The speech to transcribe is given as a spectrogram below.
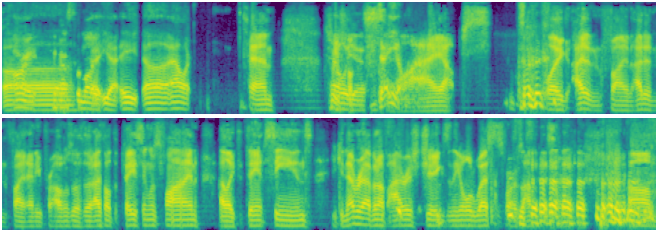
All right, pass the mic. uh, yeah, eight. Uh, Alec. Ten. Hell yeah. Damn. Slaps. like I didn't find I didn't find any problems with it. I thought the pacing was fine. I like the dance scenes. You can never have enough Irish jigs in the old west, as far as I'm concerned. Um,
